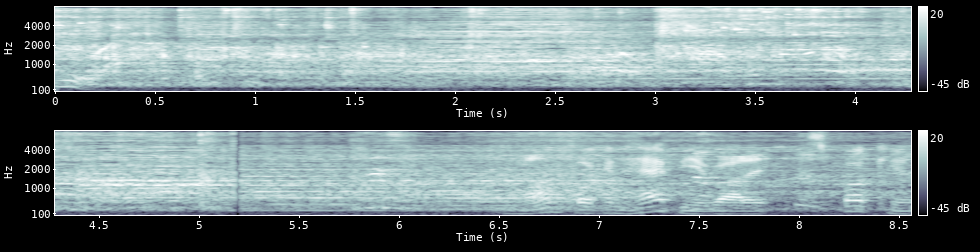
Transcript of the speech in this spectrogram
Holy shit. And I'm fucking happy about it. Just fuck him.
